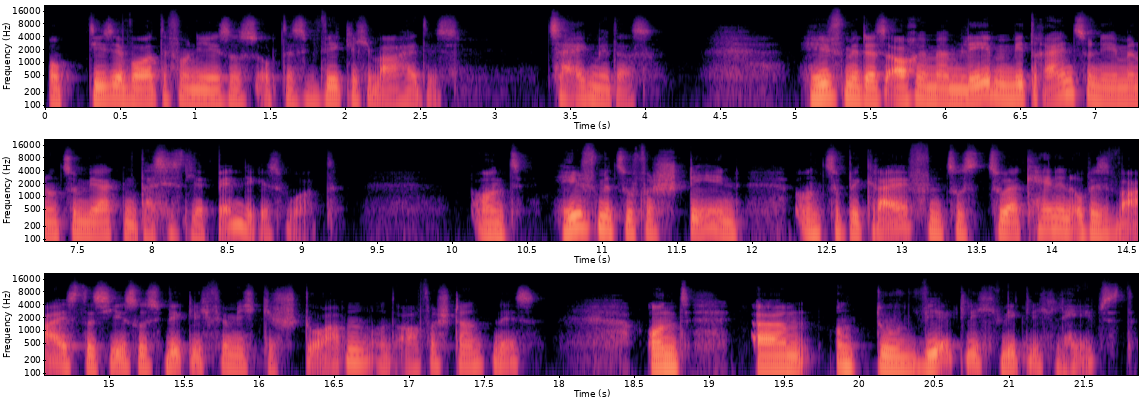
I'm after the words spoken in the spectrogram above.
ob diese Worte von Jesus, ob das wirklich Wahrheit ist. Zeig mir das. Hilf mir das auch in meinem Leben mit reinzunehmen und zu merken, das ist lebendiges Wort. Und hilf mir zu verstehen und zu begreifen, zu, zu erkennen, ob es wahr ist, dass Jesus wirklich für mich gestorben und auferstanden ist. Und ähm, und du wirklich, wirklich lebst.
